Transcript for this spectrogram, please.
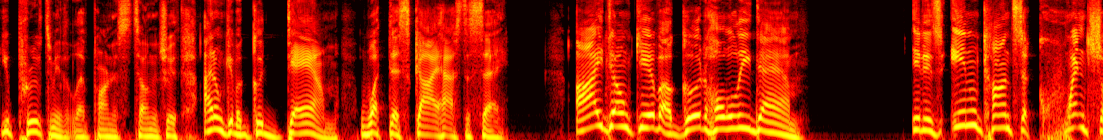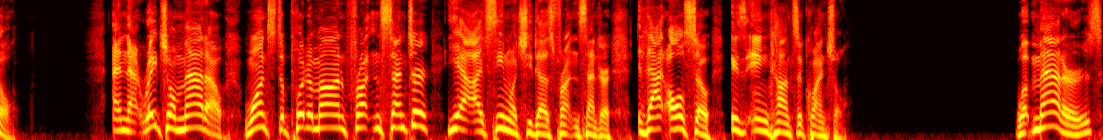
You prove to me that Lev Parnas is telling the truth. I don't give a good damn what this guy has to say. I don't give a good holy damn. It is inconsequential. And that Rachel Maddow wants to put him on front and center. Yeah, I've seen what she does front and center. That also is inconsequential. What matters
